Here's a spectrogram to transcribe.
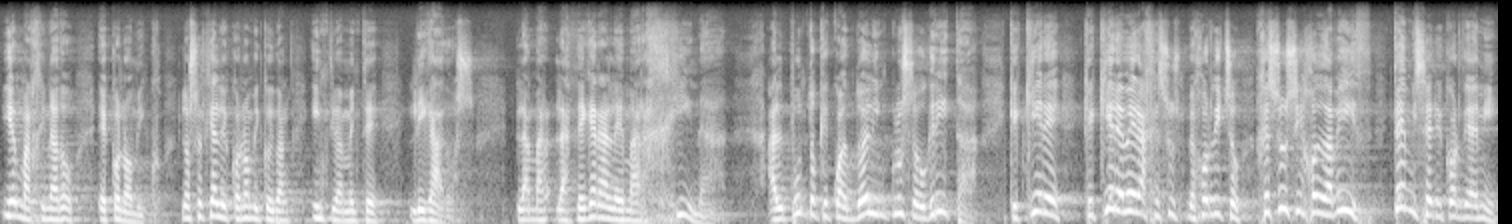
y el marginado económico. Lo social y económico iban íntimamente ligados. La, la ceguera le margina al punto que cuando él incluso grita que quiere, que quiere ver a Jesús, mejor dicho, Jesús hijo de David, ten misericordia de mí,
